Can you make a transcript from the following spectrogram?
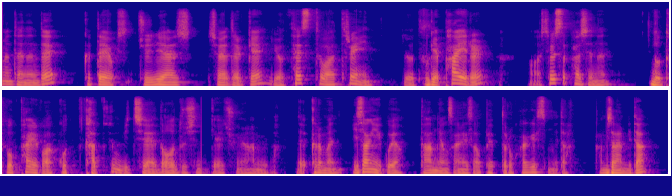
면 되는데 그때 역시 주의하셔야 될 게 이 테스트와 train 이 두 개 파일을 어, 실습하시는 노트북 파일과 곧 같은 위치에 넣어 두시는 게 중요합니다. 네 그러면 이상이고요. 다음 영상에서 뵙도록 하겠습니다. 감사합니다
